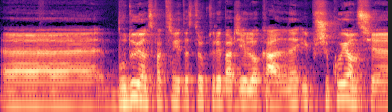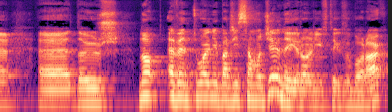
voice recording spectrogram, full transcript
e, budując faktycznie te struktury bardziej lokalne i przykując się e, do już no, ewentualnie bardziej samodzielnej roli w tych wyborach,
